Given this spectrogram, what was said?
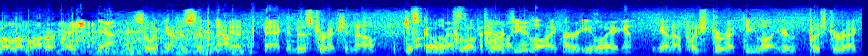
level auto rotation. Yeah. So we can just simply head back in this direction now. Just go Up- west up of towards again. Eloy. Or Eloy again. Again, I'll push direct Eloy here. Push direct.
